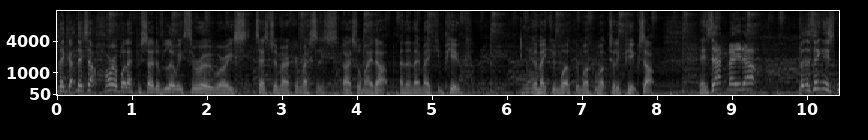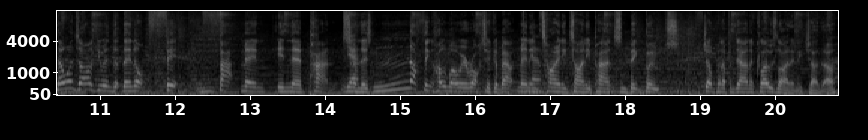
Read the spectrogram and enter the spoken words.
they go. There's that horrible episode of Louis Theroux where he says to American wrestlers, oh, "It's all made up," and then they make him puke. Yeah. They make him work and work and work till he pukes up. Is that made up? But the thing is, no one's arguing that they're not fit, fat men in their pants, Yeah. and there's nothing homoerotic about men No. in tiny, tiny pants and big boots jumping up and down and clotheslining each other.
